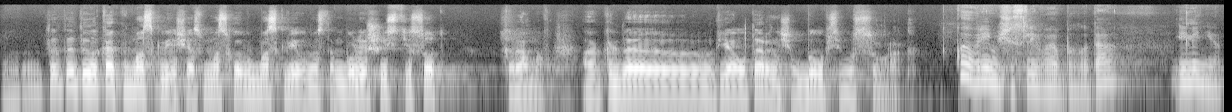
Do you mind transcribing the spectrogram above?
Это, это как в Москве. Сейчас в Москве, в Москве у нас там более 600 храмов. А когда э, вот я алтарь начал, было всего 40. Какое время счастливое было, да? Или нет?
